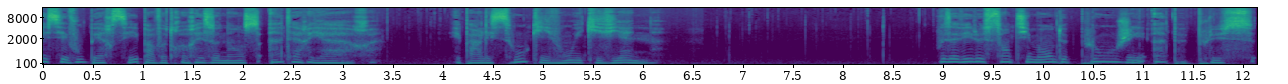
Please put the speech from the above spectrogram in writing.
Laissez-vous bercer par votre résonance intérieure et par les sons qui vont et qui viennent. Vous avez le sentiment de plonger un peu plus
